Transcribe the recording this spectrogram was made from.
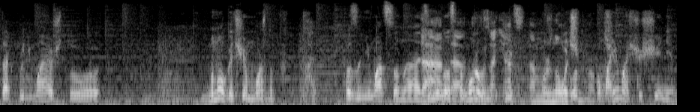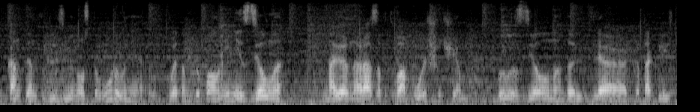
так понимаю, что много чем можно позаниматься на 90 да, уровне. Заняться там можно очень Вот много. по чего. моим ощущениям, контента для 90 уровня в этом дополнении сделано, наверное, раза в два больше, чем было сделано для катаклизма.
